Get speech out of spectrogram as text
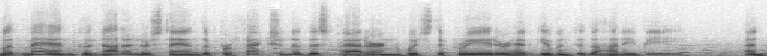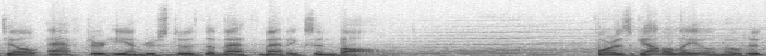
But man could not understand the perfection of this pattern which the Creator had given to the honeybee until after he understood the mathematics involved. For as Galileo noted,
